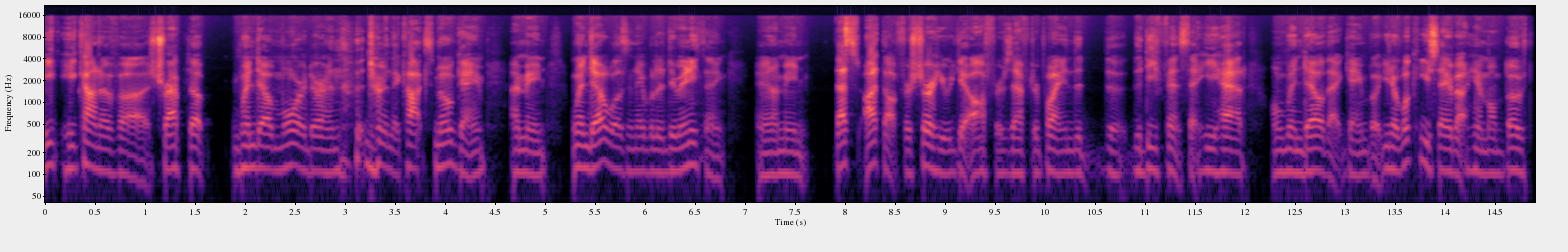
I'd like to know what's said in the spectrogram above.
he he kind of uh, strapped up Wendell Moore during during the Cox Mill game. I mean, Wendell wasn't able to do anything, and I mean, that's I thought for sure he would get offers after playing the the, the defense that he had on Wendell that game. But you know, what can you say about him on both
